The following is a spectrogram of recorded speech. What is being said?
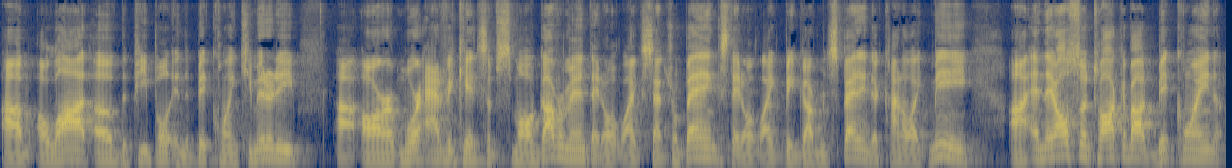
Um, a lot of the people in the Bitcoin community uh, are more advocates of small government. They don't like central banks. They don't like big government spending. They're kind of like me. Uh, and they also talk about Bitcoin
